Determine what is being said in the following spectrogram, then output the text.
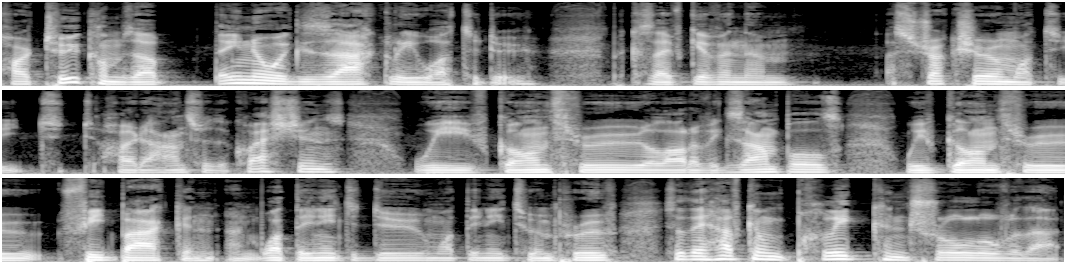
part two comes up. They know exactly what to do because I've given them a structure and what to, to, how to answer the questions. We've gone through a lot of examples. We've gone through feedback and, and what they need to do and what they need to improve. So they have complete control over that.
